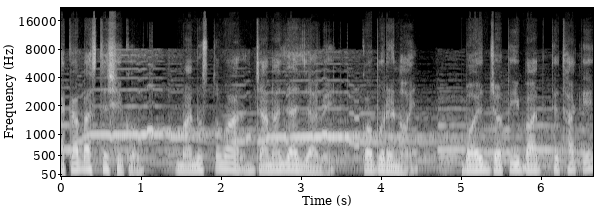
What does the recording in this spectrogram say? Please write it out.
একা বাঁচতে শেখো। মানুষ তোমার জানাজায় যাবে, কবরে নয়। বয়স যতই বাড়তে থাকে,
